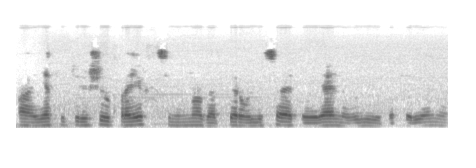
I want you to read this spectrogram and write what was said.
А, я тут решил проехаться немного от первого лица, это реально выглядит охеренно.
